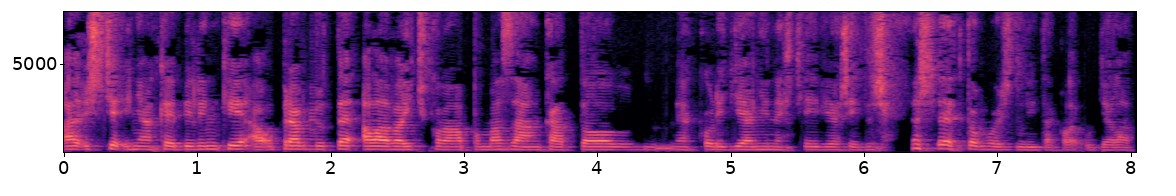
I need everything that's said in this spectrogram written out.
a ještě i nějaké bylinky a opravdu to je vajíčková pomazánka. To jako lidi ani nechtějí věřit, že, že je to možné takhle udělat.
